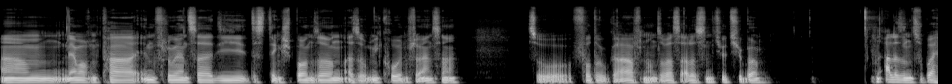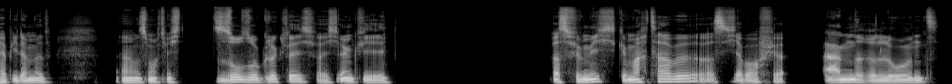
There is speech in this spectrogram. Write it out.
Ähm, wir haben auch ein paar Influencer, die das Ding sponsern, also Mikroinfluencer, so Fotografen und sowas, alles sind YouTuber. Alle sind super happy damit. Ähm, das macht mich so, so glücklich, weil ich irgendwie was für mich gemacht habe, was ich aber auch für andere lohnt,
